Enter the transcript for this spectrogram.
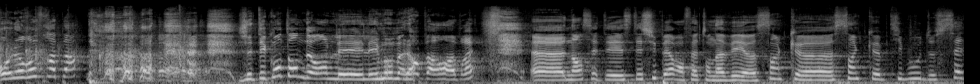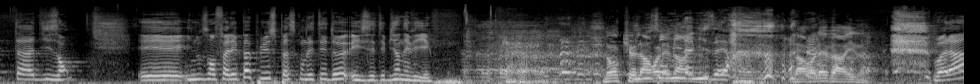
On le refera pas. J'étais contente de rendre les, les mômes à leurs parents après. Euh, non, c'était c'était super. En fait, on avait 5 petits bouts de 7 à 10 ans. Et il nous en fallait pas plus parce qu'on était deux et ils étaient bien éveillés. Donc euh, Ils la nous ont relève mis la arrive. misère. La relève arrive. Voilà,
